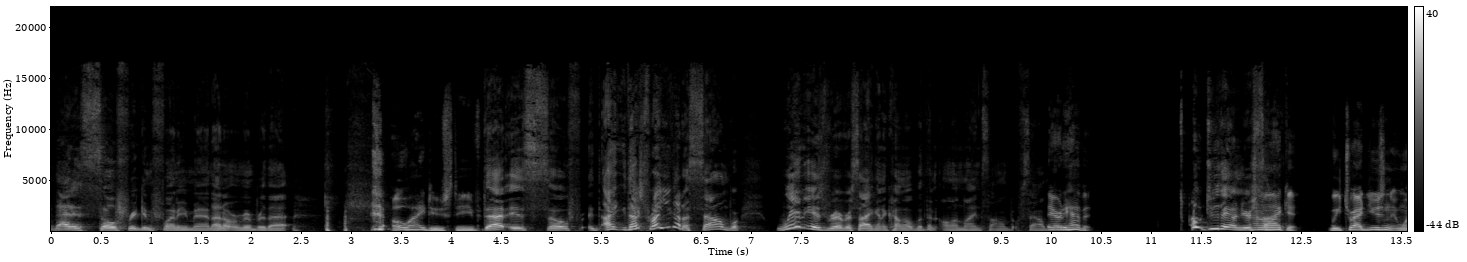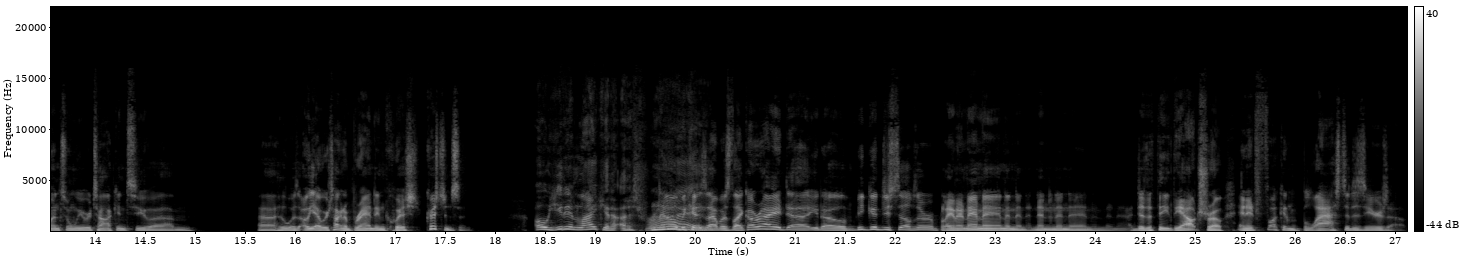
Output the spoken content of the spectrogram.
That is so freaking funny, man. I don't remember that. Oh, I do, Steve. That is so. Fr- I, that's right. You got a soundboard. When is Riverside going to come up with an online sound soundboard? They already have it. Oh, do they on your I side? don't like it. We tried using it once when we were talking to um, uh, who was? Oh yeah, we were talking to Brandon Quish- Christensen. Oh, you didn't like it. That's right. No, because I was like, all right, uh, you know, be good to yourselves. They were playing, and I did the thing, the outro, and it fucking blasted his ears out.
